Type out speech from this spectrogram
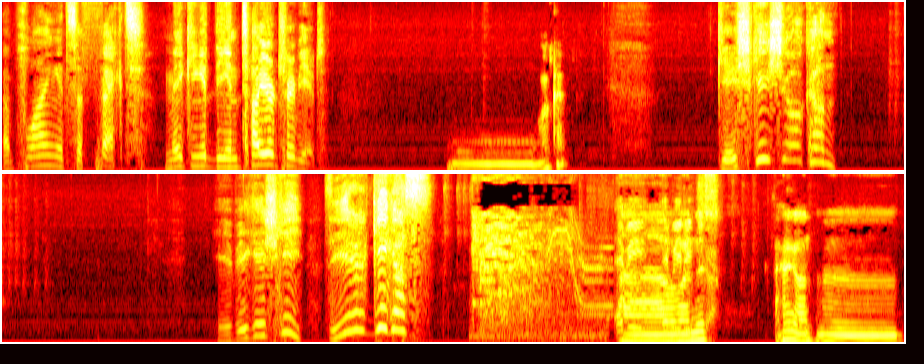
Applying its effect, making it the entire tribute. Mm, okay. Gishki Shokan! Evigishki! Zir Gigas! Uh, when this hang on.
